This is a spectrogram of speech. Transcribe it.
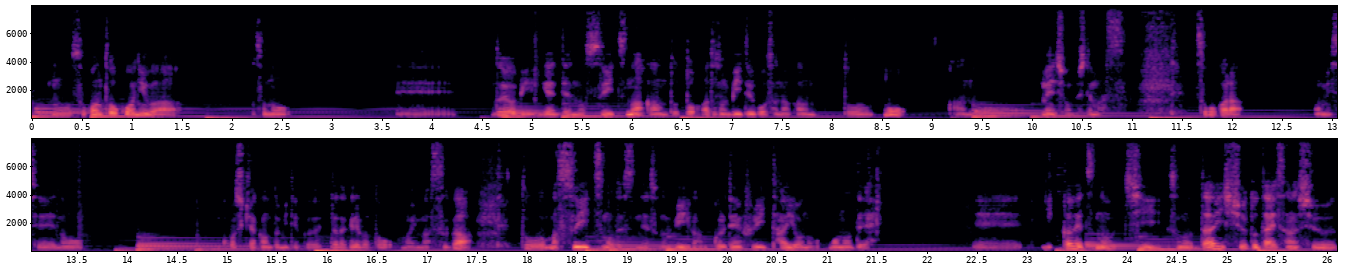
のそこの投稿には、その、えー、土曜日限定のスイーツのアカウントと、あとその B253 のアカウントも、あの、メンションしてます。そこからお店の公式アカウント見ていただければと思いますが、とまあ、スイーツもですね、そのヴィーガン、グルテンフリー対応のもので、えー、1ヶ月のうち、その第1週と第3週、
